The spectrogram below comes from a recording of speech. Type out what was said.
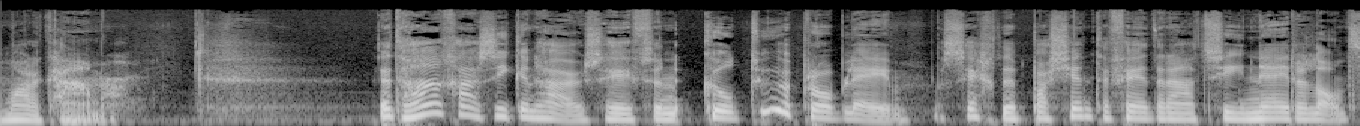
Mark Hamer. Het Haga ziekenhuis heeft een cultuurprobleem, dat zegt de Patiëntenfederatie Nederland.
